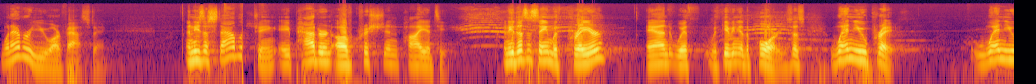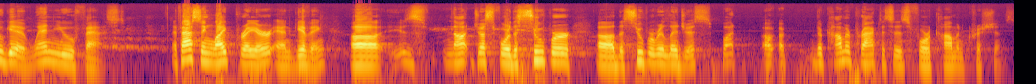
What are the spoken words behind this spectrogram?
whenever you are fasting. And he's establishing a pattern of Christian piety. And he does the same with prayer and with, with giving to the poor. He says, when you pray, when you give, when you fast. And fasting, like prayer and giving, uh, is not just for the super, uh, the super religious, but uh, uh the common practices for common Christians.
